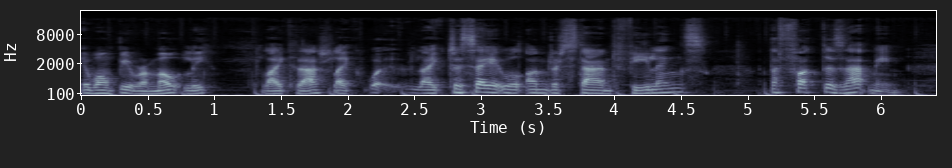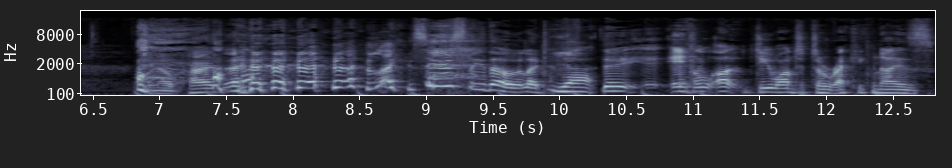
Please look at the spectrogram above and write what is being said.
It won't be remotely like that. Like, wh- like to say it will understand feelings. What the fuck does that mean? You know, part. like seriously though, like Yeah. the, it'll. Uh, do you want it to recognize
